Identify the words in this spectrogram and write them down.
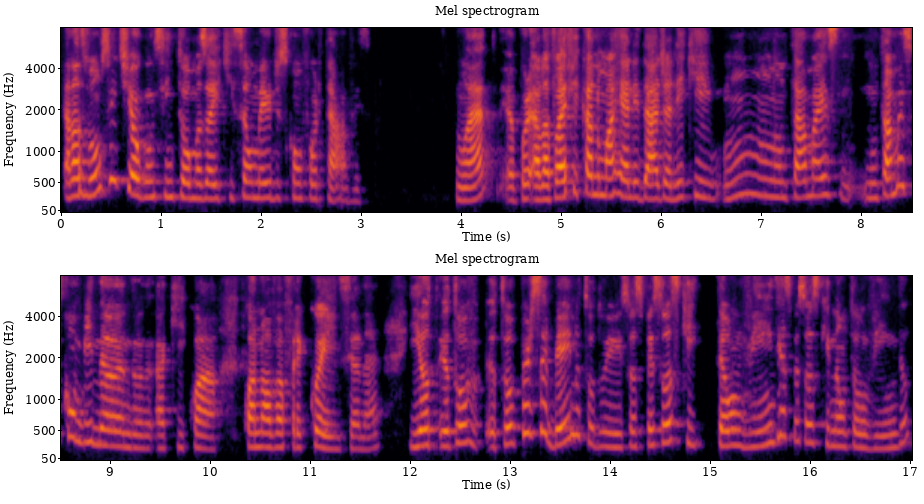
elas vão sentir alguns sintomas aí que são meio desconfortáveis, não é? é ela vai ficar numa realidade ali que hum, não está mais, não tá mais combinando aqui com a, com a nova frequência, né? E eu, eu, tô, eu tô percebendo tudo isso, as pessoas que estão vindo e as pessoas que não estão vindo,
